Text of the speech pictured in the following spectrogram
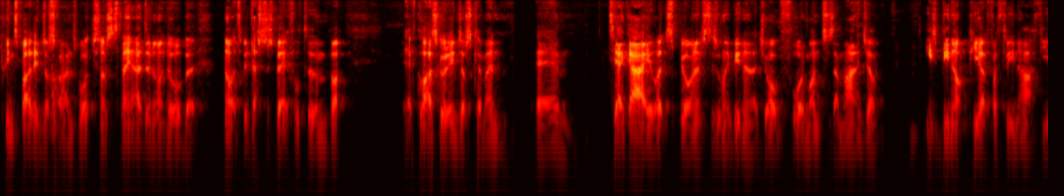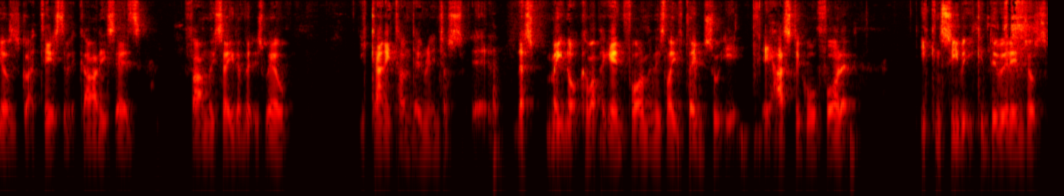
Queen's Park Rangers fans watching us tonight, I do not know, but not to be disrespectful to them. But if Glasgow Rangers come in, um, to a guy, let's be honest, has only been in a job four months as a manager, he's been up here for three and a half years. He's got a taste of it. Carney says family side of it as well. He can't turn down Rangers. Uh, this might not come up again for him in his lifetime, so he, he has to go for it. He can see what he can do with Rangers.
